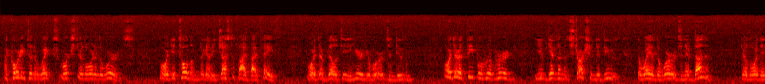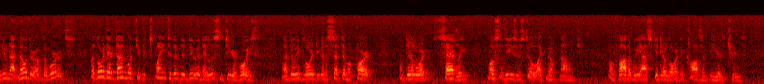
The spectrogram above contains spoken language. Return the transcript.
according to the works, dear Lord, of the words. Lord, you told them they're going to be justified by faith. Lord, their ability to hear your words and do them. Lord, there are people who have heard you give them instruction to do the way of the words and have done them. Dear Lord, they do not know they're of the words. But Lord, they've done what you've explained to them to do and they listen to your voice. And I believe, Lord, you're going to set them apart. Dear Lord, sadly, most of these are still like milk knowledge. Oh, Father, we ask you, dear Lord, to cause them to hear the truth.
